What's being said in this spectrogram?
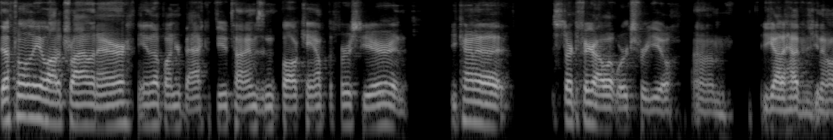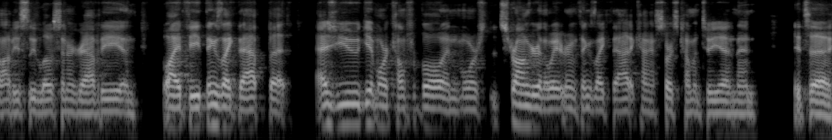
definitely a lot of trial and error. You end up on your back a few times in fall camp the first year, and you kind of start to figure out what works for you. Um, you got to have, you know, obviously low center of gravity and wide feet, things like that. But as you get more comfortable and more stronger in the weight room, things like that, it kind of starts coming to you. And then it's a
